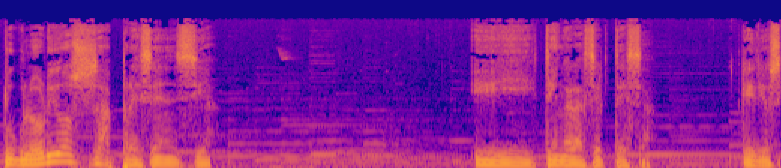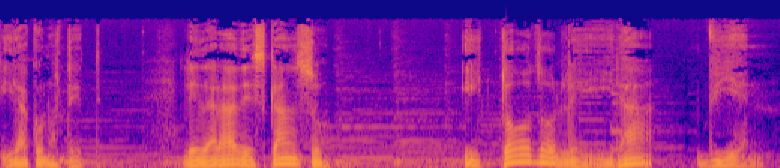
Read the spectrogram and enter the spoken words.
tu gloriosa presencia y tenga la certeza que Dios irá con usted. Le dará descanso y todo le irá bien.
